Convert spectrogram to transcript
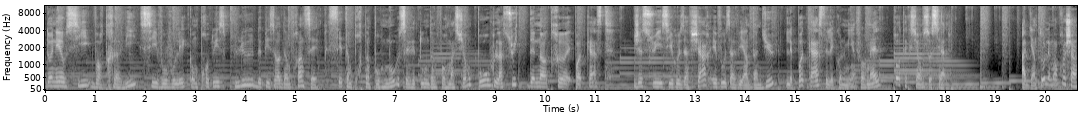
Donnez aussi votre avis si vous voulez qu'on produise plus d'épisodes en français. C'est important pour nous, ces retours d'informations pour la suite de notre podcast. Je suis Cyrus Afchar et vous avez entendu le podcast l'économie informelle Protection sociale. À bientôt le mois prochain.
